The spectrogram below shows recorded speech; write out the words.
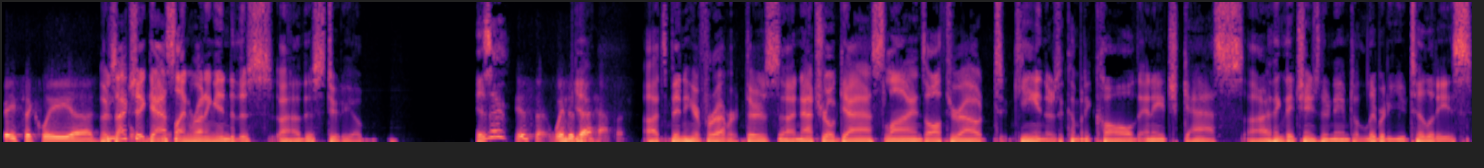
basically uh, There's actually a gas line running into this uh, this studio. Is there? Is there? When did Yeah. that happen? Uh, it's been here forever. There's uh, natural gas lines all throughout Keene. There's a company called NH Gas. Uh, I think they changed their name to Liberty Utilities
